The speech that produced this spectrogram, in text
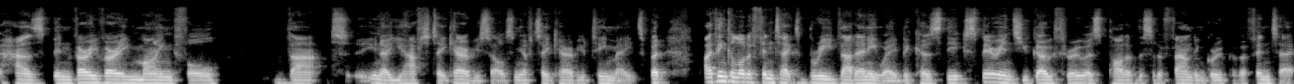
has been very very mindful that you know you have to take care of yourselves and you have to take care of your teammates but i think a lot of fintechs breed that anyway because the experience you go through as part of the sort of founding group of a fintech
